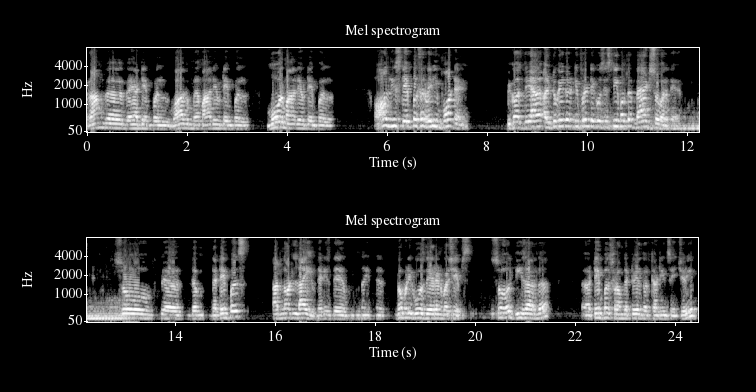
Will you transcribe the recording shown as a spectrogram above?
Ram Gaya temple, Wagh Mahadev temple, More Mahadev temple. All these temples are very important because they have altogether different ecosystem of the bats over there. So uh, the, the temples are not live, that is the, nobody goes there and worships. So these are the uh, temples from the 12th or 13th century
